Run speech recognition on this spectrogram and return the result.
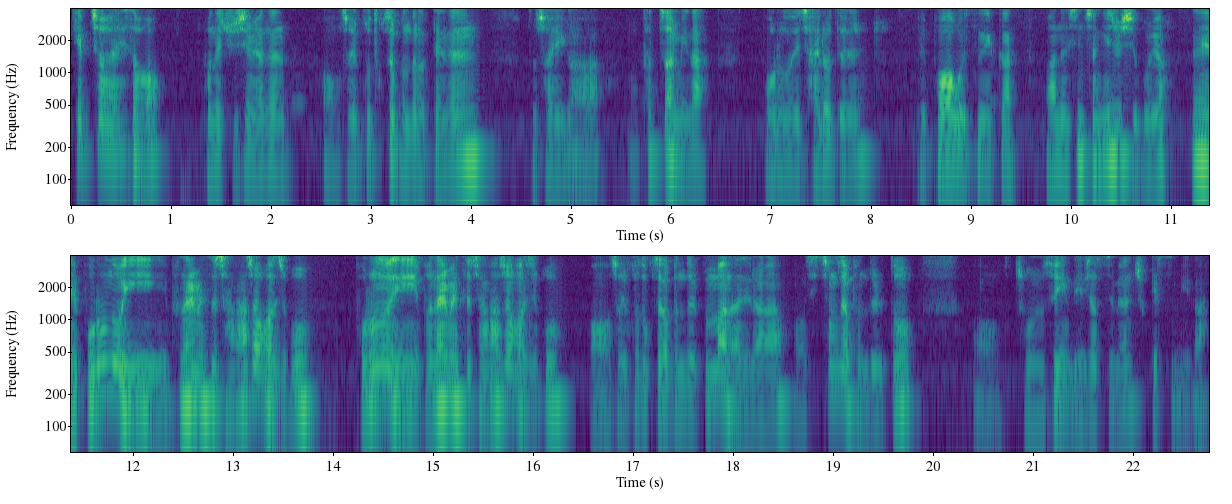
캡처해서 보내주시면은 어, 저희 구독자분들한테는 또 저희가 뭐 타점이나 보르노의 자료들 배포하고 있으니까 많은 신청해 주시고요. 네, 보르노이 분할 매수 잘 하셔가지고 보르노이 분할 매수 잘 하셔가지고 어, 저희 구독자분들뿐만 아니라 어, 시청자분들도 어, 좋은 수익 내셨으면 좋겠습니다.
